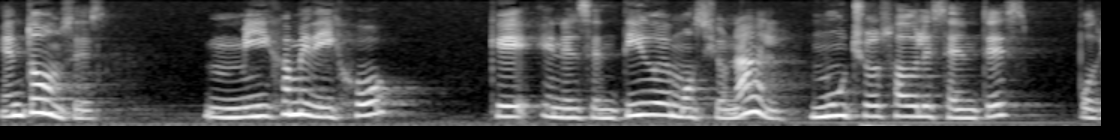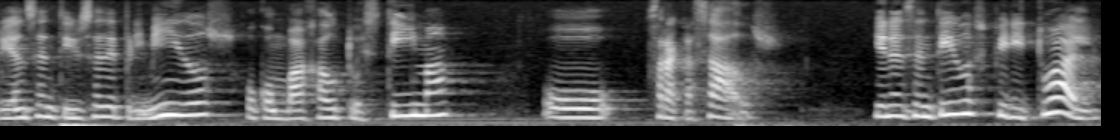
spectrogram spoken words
Entonces, mi hija me dijo que en el sentido emocional muchos adolescentes podrían sentirse deprimidos o con baja autoestima o fracasados. Y en el sentido espiritual,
